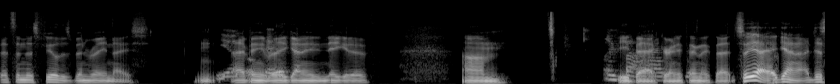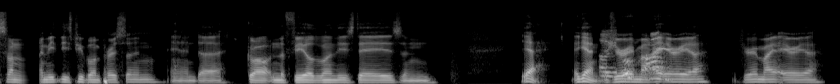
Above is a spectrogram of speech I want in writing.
that's in this field has been really nice. Mm, yeah, I haven't okay. really got any negative um like feedback or anything like that. So yeah, again, I just want to meet these people in person and uh, go out in the field one of these days and Yeah. Again, Oh if you're in my area, if you're in my area,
